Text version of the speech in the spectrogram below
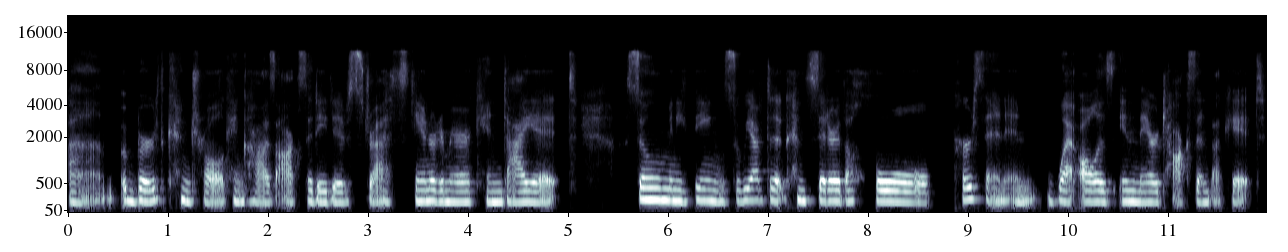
um, birth control can cause oxidative stress standard american diet so many things. So we have to consider the whole person and what all is in their toxin bucket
